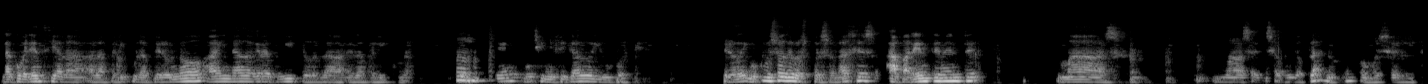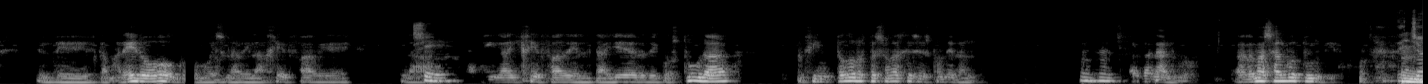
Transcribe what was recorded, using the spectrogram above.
la coherencia a la, película, pero no hay nada gratuito en la, película. Tiene un significado y un porqué. Pero incluso de los personajes aparentemente más, más en segundo plano, como es el, el del camarero, como es la de la jefa de la, amiga y jefa del taller de costura. En fin, todos los personajes esconden algo. algo. Además, algo turbio. De hecho,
